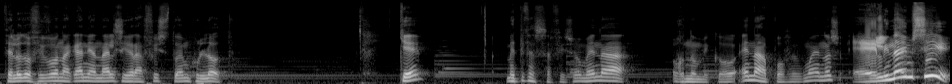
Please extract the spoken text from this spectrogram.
Θέλω το Φίβο να κάνει ανάλυση γραφής στο M Hulot. Και με τι θα σας αφήσω, με ένα γνωμικό, ένα απόφευγμα ενός Έλληνα MC.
